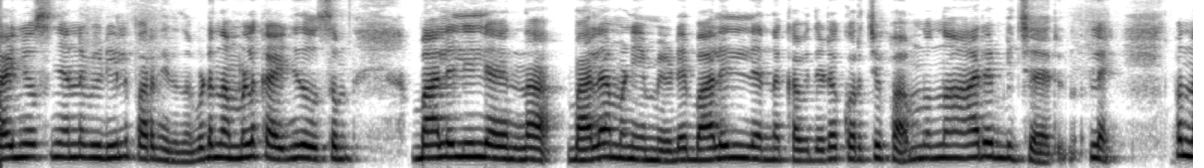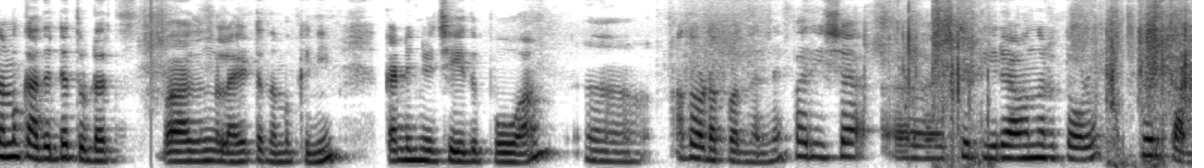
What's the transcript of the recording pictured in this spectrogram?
കഴിഞ്ഞ ദിവസം ഞാൻ വീഡിയോയിൽ പറഞ്ഞിരുന്നു. ഇവിടെ നമ്മൾ കഴിഞ്ഞ ദിവസം ബാലലീല എന്ന ബാലാമണിയമ്മയുടെ ബാലലീല എന്ന കവിതയുടെ കുറച്ച് ഭാഗം ഒന്ന് ആരംഭിച്ചായിരുന്നു അല്ലേ? അപ്പം നമുക്ക് അതിന്റെ തുടർ ഭാഗങ്ങളായിട്ട് നമുക്കിനിയും കണ്ടിന്യൂ ചെയ്ത് പോവാം. അതോടൊപ്പം തന്നെ പരീക്ഷയ്ക്ക് തീരാവുന്നിടത്തോളം തീർക്കാം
